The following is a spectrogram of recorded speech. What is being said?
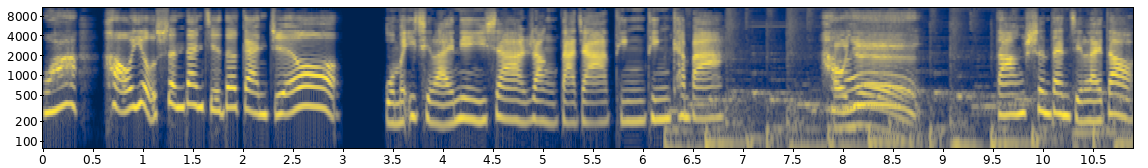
哇，好有圣诞节的感觉哦！我们一起来念一下，让大家听听看吧。好耶！当圣诞节来到，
